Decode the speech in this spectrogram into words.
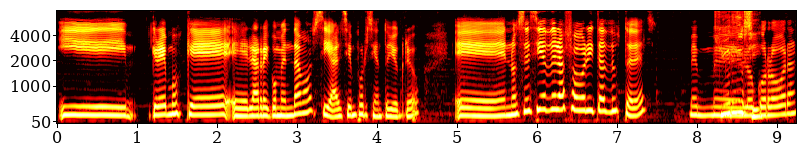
Y creemos que eh, la recomendamos, sí, al 100% yo creo. Eh, no sé si es de las favoritas de ustedes. ¿Me, lo sí. corroboran?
